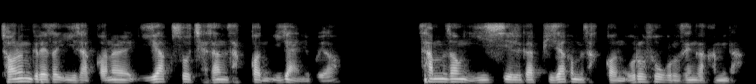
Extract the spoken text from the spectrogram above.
저는 그래서 이 사건을 이학수 재산 사건 이게 아니고요. 삼성 이씨 일가 비자금 사건으로 속으로 생각합니다.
